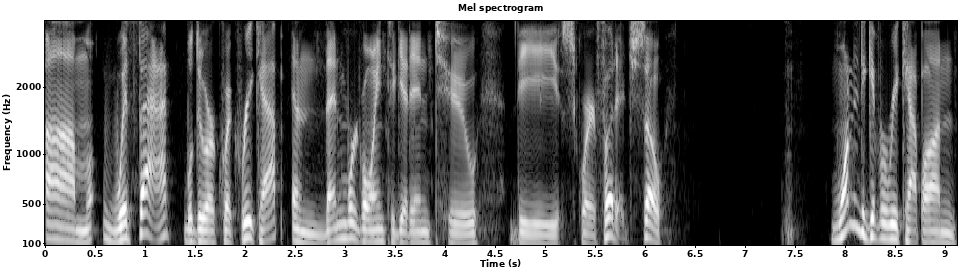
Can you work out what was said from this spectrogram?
Um, with that, we'll do our quick recap, and then we're going to get into the square footage. So, wanted to give a recap on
